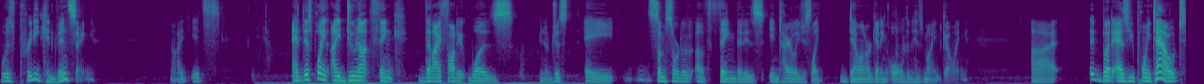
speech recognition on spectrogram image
was pretty convincing. I, it's at this point I do not think that I thought it was you know just a some sort of, of thing that is entirely just like Dalinar getting old and his mind going. Uh, but as you point out,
